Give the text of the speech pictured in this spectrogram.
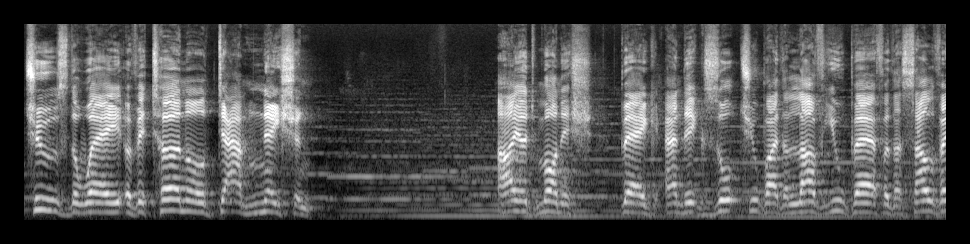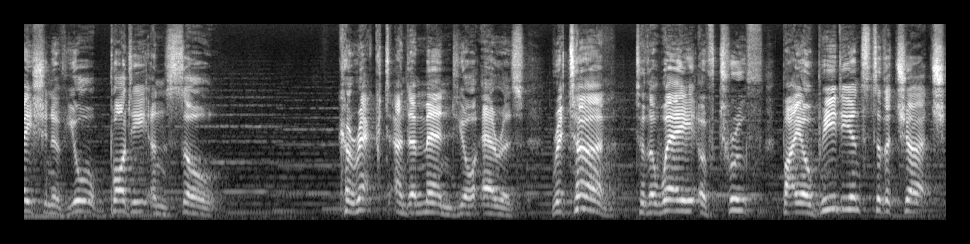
choose the way of eternal damnation. I admonish, beg, and exhort you by the love you bear for the salvation of your body and soul. Correct and amend your errors. Return to the way of truth by obedience to the church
